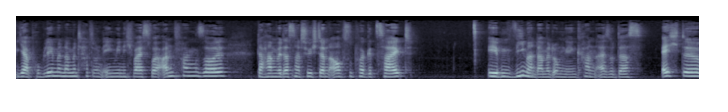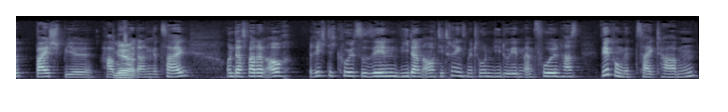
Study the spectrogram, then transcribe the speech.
ja, Probleme damit hat und irgendwie nicht weiß, wo er anfangen soll, da haben wir das natürlich dann auch super gezeigt, eben wie man damit umgehen kann. Also das echte Beispiel haben Ja. wir dann gezeigt. Und das war dann auch richtig cool zu sehen, wie dann auch die Trainingsmethoden, die du eben empfohlen hast, Wirkung gezeigt haben.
